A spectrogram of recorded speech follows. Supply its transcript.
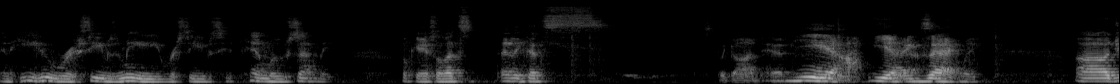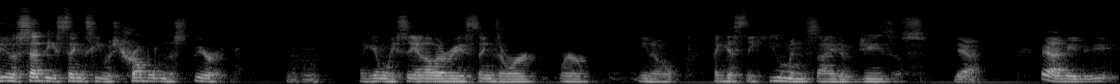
and he who receives me receives him who sent me." Okay, so that's I think that's It's the Godhead. yeah, yeah, exactly. Uh, Jesus said these things. He was troubled in the spirit. Again, we see another of these things that were were, you know, I guess the human side of Jesus. Yeah. Yeah, I mean,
